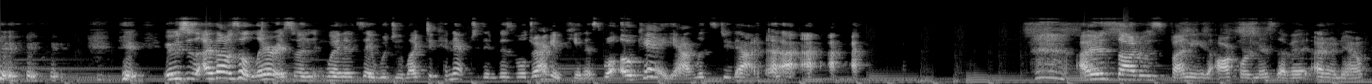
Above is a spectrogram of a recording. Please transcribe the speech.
it was just I thought it was hilarious when when it say, "Would you like to connect to the invisible dragon penis?" Well, okay, yeah, let's do that. I just thought it was funny, the awkwardness of it. I don't know.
